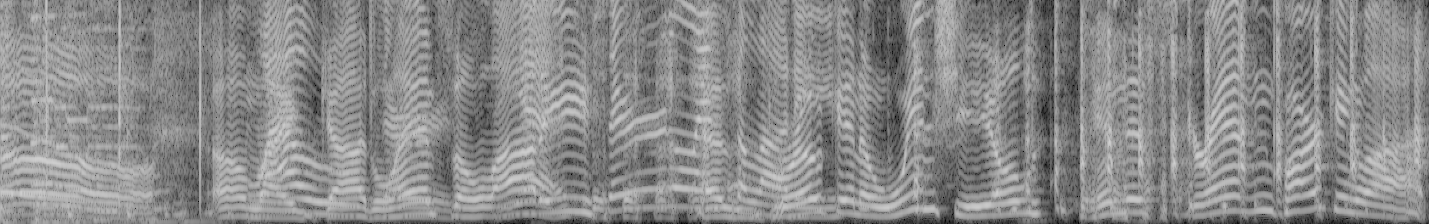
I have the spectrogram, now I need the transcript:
Oh, Oh my God, Wowzers. Lancellotti Yes, Sir has Lancellotti. broken a windshield in this Scranton parking lot.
